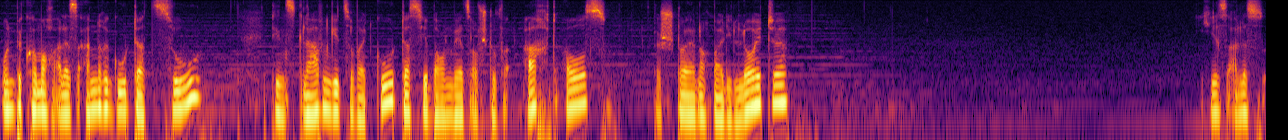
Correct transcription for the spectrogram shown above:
und bekommen auch alles andere gut dazu. Den Sklaven geht soweit gut. Das hier bauen wir jetzt auf Stufe 8 aus. Besteuern nochmal die Leute. Hier ist alles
